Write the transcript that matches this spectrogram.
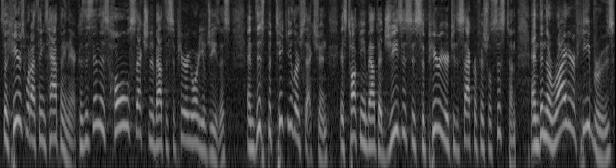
So here's what I think is happening there, because it's in this whole section about the superiority of Jesus, and this particular section is talking about that Jesus is superior to the sacrificial system. And then the writer of Hebrews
